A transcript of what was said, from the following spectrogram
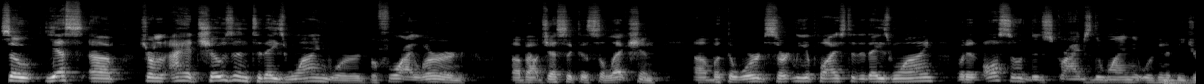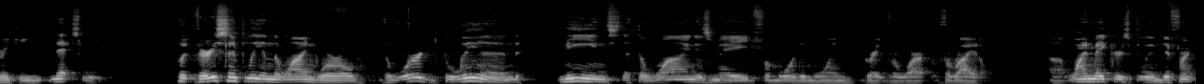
So, yes, uh, Charlotte, I had chosen today's wine word before I learned about Jessica's selection. Uh, but the word certainly applies to today's wine, but it also describes the wine that we're going to be drinking next week. Put very simply in the wine world, the word blend means that the wine is made from more than one grape var- varietal. Uh, winemakers blend different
